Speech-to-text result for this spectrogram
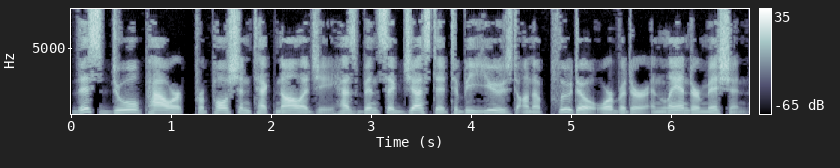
This dual-power, propulsion technology has been suggested to be used on a Pluto orbiter and lander mission,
